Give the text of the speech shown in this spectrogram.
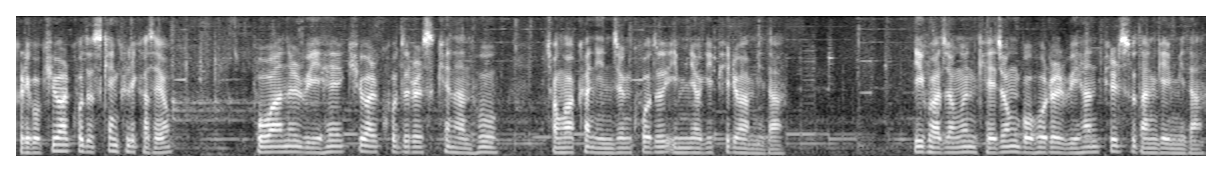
그리고 QR코드 스캔 클릭하세요. 보안을 위해 QR코드를 스캔한 후 정확한 인증 코드 입력이 필요합니다. 이 과정은 계정 보호를 위한 필수 단계입니다.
